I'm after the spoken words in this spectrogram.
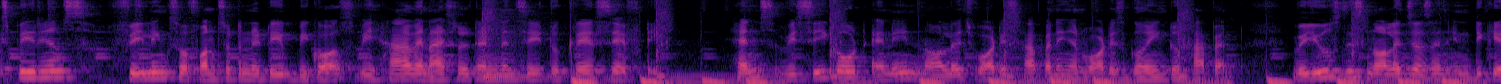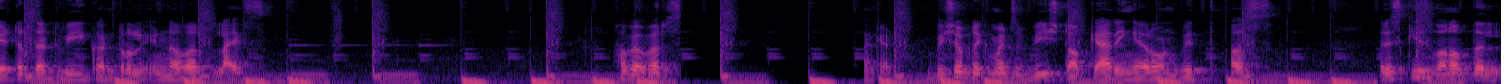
experience feelings of uncertainty because we have a natural tendency to crave safety. Hence, we seek out any knowledge what is happening and what is going to happen. We use this knowledge as an indicator that we control in our lives. However, Bishop recommends we stop carrying around with us. Risk is one of the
